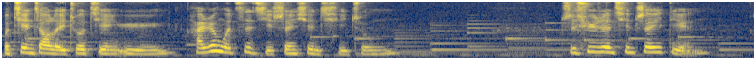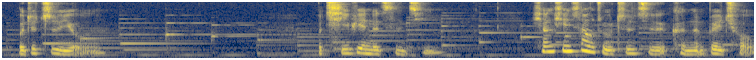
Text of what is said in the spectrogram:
我建造了一座监狱，还认为自己深陷其中。只需认清这一点，我就自由了。我欺骗了自己，相信上主之子可能被囚。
